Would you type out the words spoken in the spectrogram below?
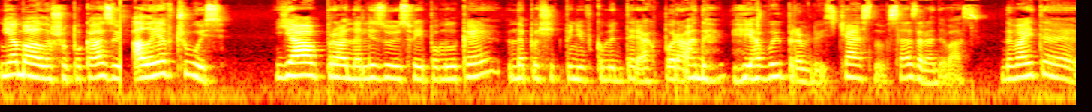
я мало що показую, але я вчусь. Я проаналізую свої помилки. Напишіть мені в коментарях поради. Я виправлюсь. Чесно, все заради вас. Давайте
